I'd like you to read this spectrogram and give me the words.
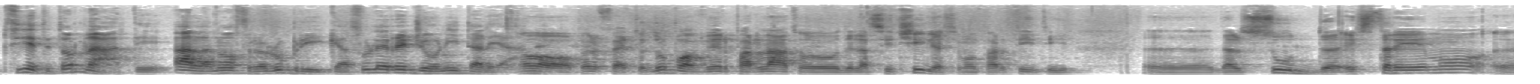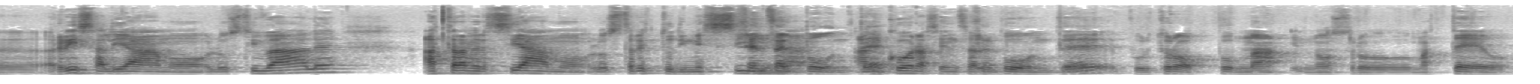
Siete tornati alla nostra rubrica sulle regioni italiane. Oh, perfetto. Dopo aver parlato della Sicilia, siamo partiti eh, dal sud estremo, eh, risaliamo lo stivale, attraversiamo lo stretto di Messina, Senza il ponte. ancora senza, Senza il ponte, ponte. purtroppo, ma il nostro Matteo,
